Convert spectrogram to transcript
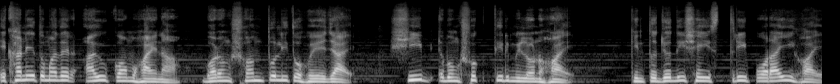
এখানে তোমাদের আয়ু কম হয় না, বরং সন্তুলিত হয়ে যায়, শিব এবং শক্তির মিলন হয়। কিন্তু যদি সেই স্ত্রী পরাই হয়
